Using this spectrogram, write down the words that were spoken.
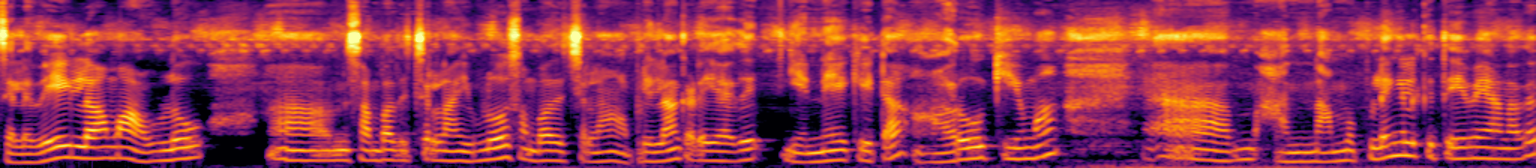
செலவே இல்லாமல் அவ்வளோ சம்பாதிச்சிடலாம் இவ்வளோ சம்பாதிச்சிடலாம் அப்படிலாம் கிடையாது. என்னையே கேட்டால் ஆரோக்கியமாக நம்ம பிள்ளைங்களுக்கு தேவையானதை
